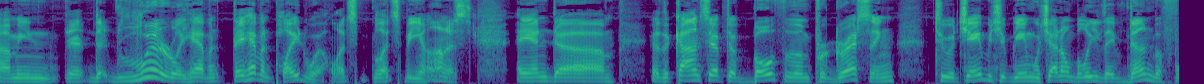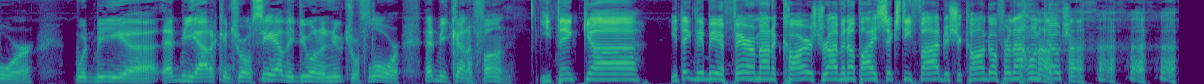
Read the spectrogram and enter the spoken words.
I mean, they, literally haven't they haven't played well. Let's let's be honest. And um, the concept of both of them progressing to a championship game, which I don't believe they've done before, would be uh, that'd be out of control. See how they do on a neutral floor. That'd be kind of fun. You think? Uh, you think there'd be a fair amount of cars driving up I sixty five to Chicago for that one, Coach?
